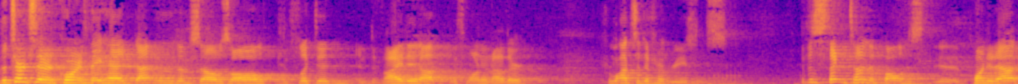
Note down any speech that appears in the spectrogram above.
the church there in Corinth, they had gotten themselves all conflicted and divided up with one another for lots of different reasons. But this is the second time that Paul has uh, pointed out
